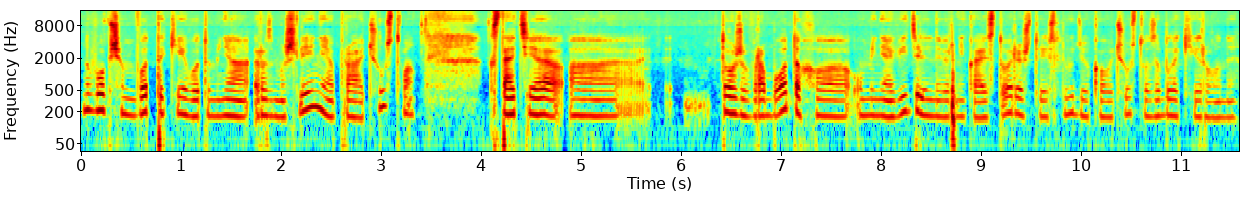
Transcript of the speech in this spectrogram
ну, в общем, вот такие вот у меня размышления про чувства. Кстати, а, тоже в работах а, у меня видели наверняка историю, что есть люди, у кого чувства заблокированы.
